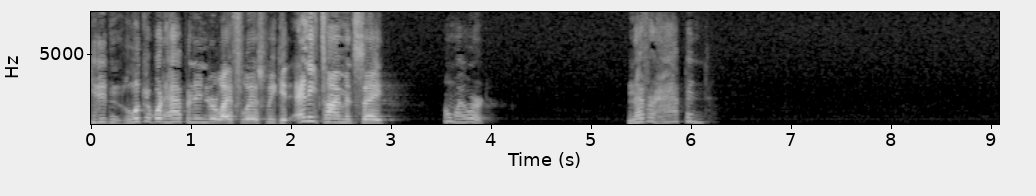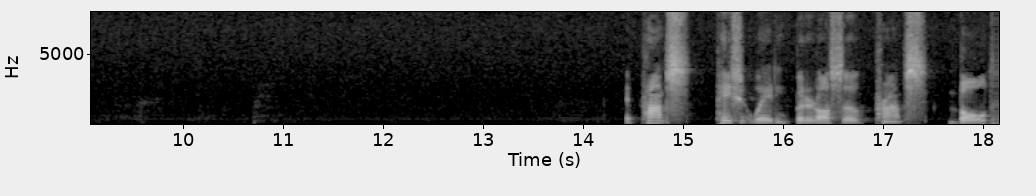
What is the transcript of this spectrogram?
He didn't look at what happened in your life last week at any time and say, Oh, my word. Never happened. Prompts patient waiting, but it also prompts bold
